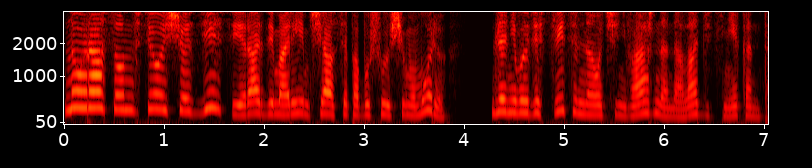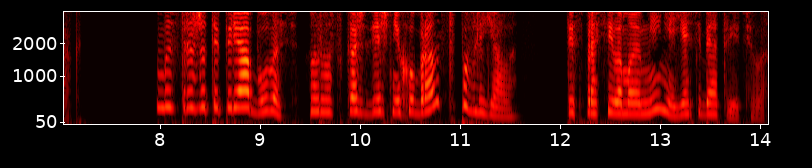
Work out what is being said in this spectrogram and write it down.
Но раз он все еще здесь и ради Марии мчался по бушующему морю, для него действительно очень важно наладить с ней контакт. Быстро же ты переобулась. Роскошь здешних убранств повлияла. Ты спросила мое мнение, я тебе ответила.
